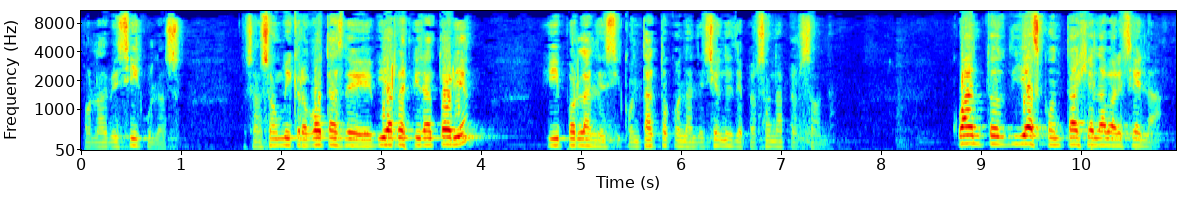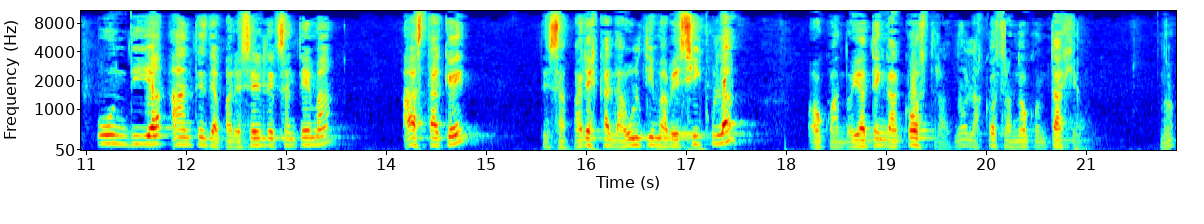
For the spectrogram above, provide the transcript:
por las vesículas o sea, son microgotas de vía respiratoria y por el contacto con las lesiones de persona a persona. ¿Cuántos días contagia la varicela? Un día antes de aparecer el exantema hasta que desaparezca la última vesícula o cuando ya tenga costras, ¿no? Las costras no contagian, ¿no?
